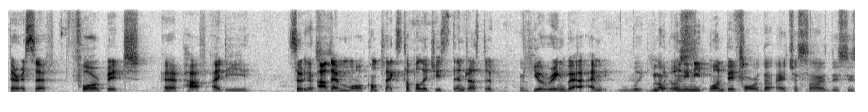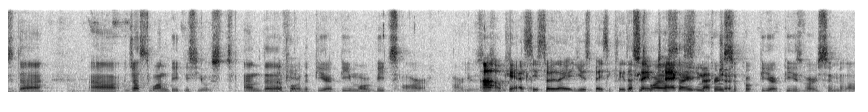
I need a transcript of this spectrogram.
there is a four-bit uh, path ID. So Yes. are there more complex topologies than just a pure ring where I'm, w- you No, would only need one bit? For the HSR, this is the uh, just one bit is used, and uh, Okay. for the PRP, more bits are are used. Ah, okay, I see. So they use basically the This is same why I tag say in principle PRP is very similar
